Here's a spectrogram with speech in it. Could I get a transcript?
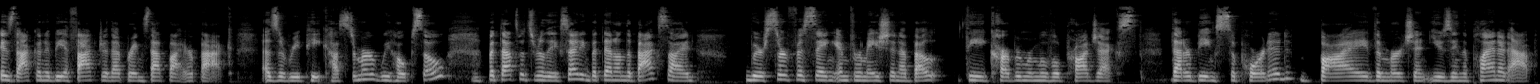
Is that going to be a factor that brings that buyer back as a repeat customer? We hope so. Mm-hmm. But that's what's really exciting. But then on the backside, we're surfacing information about the carbon removal projects that are being supported by the merchant using the Planet app.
